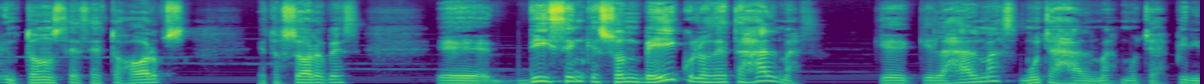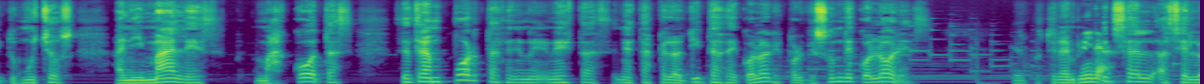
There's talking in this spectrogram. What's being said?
Entonces, estos orbs estos orbes, eh, dicen que son vehículos de estas almas, que, las almas, muchas almas, muchos espíritus, muchos animales, mascotas, se transportan en, estas, en estas pelotitas de colores, porque son de colores. El cuestionamiento hacia el, hacia el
